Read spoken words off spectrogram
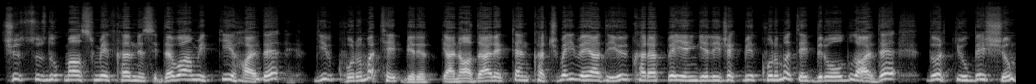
suçsuzluk masumiyet karnesi devam ettiği halde bir koruma tedbiri yani adaletten kaçmayı veya diğer karakteyi engelleyecek bir koruma tedbiri olduğu halde 4 yıl 5 yıl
